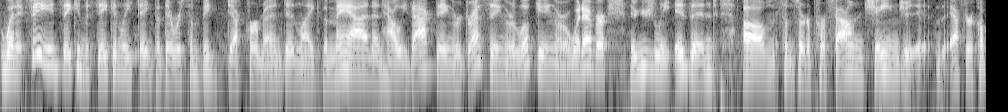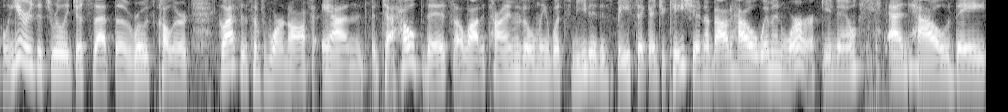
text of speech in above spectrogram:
when it fades, they can mistakenly think that there was some big decrement in like the man and how he's acting or dressing or looking or whatever. There usually isn't um, some sort of profound change uh, after a couple years. It's really just that the rose colored glasses have worn off. And to help this, a lot of times only what's needed is basic education about how women work, you know, and how they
